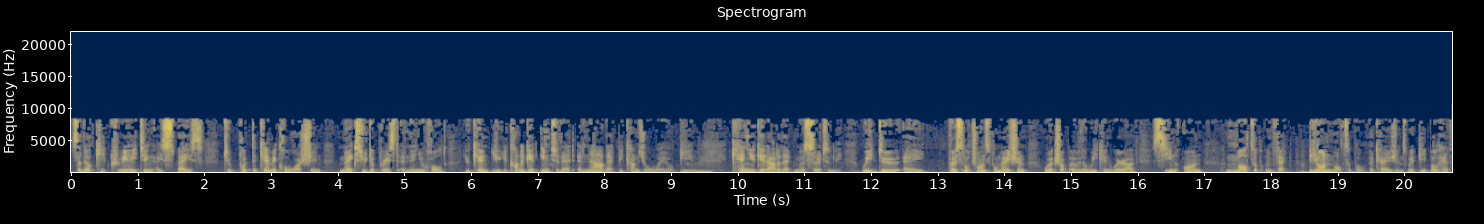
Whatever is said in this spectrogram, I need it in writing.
So they'll keep creating a space to put the chemical wash in, makes you depressed, and then you hold, you can, you, you kind of get into that, and now that becomes your way of being. Mm. Can you get out of that? Most certainly. We do a personal transformation workshop over the weekend where I've seen on multiple, in fact, beyond multiple occasions where people have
